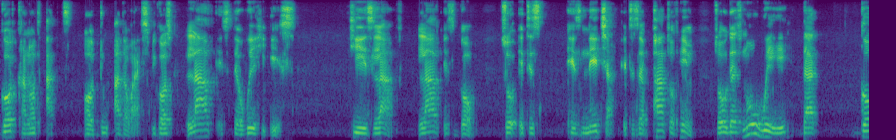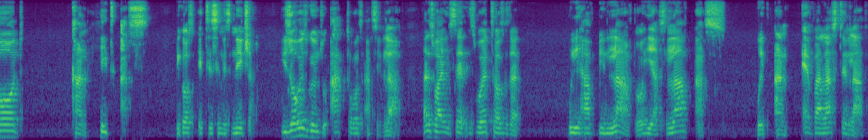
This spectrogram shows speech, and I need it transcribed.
God cannot act or do otherwise because love is the way he is. He is love. Love is God. So it is his nature. It is a part of him. So there's no way that God can hate us because it is in his nature. He's always going to act towards us in love. That is why he said his word tells us that we have been loved or he has loved us with an everlasting love.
